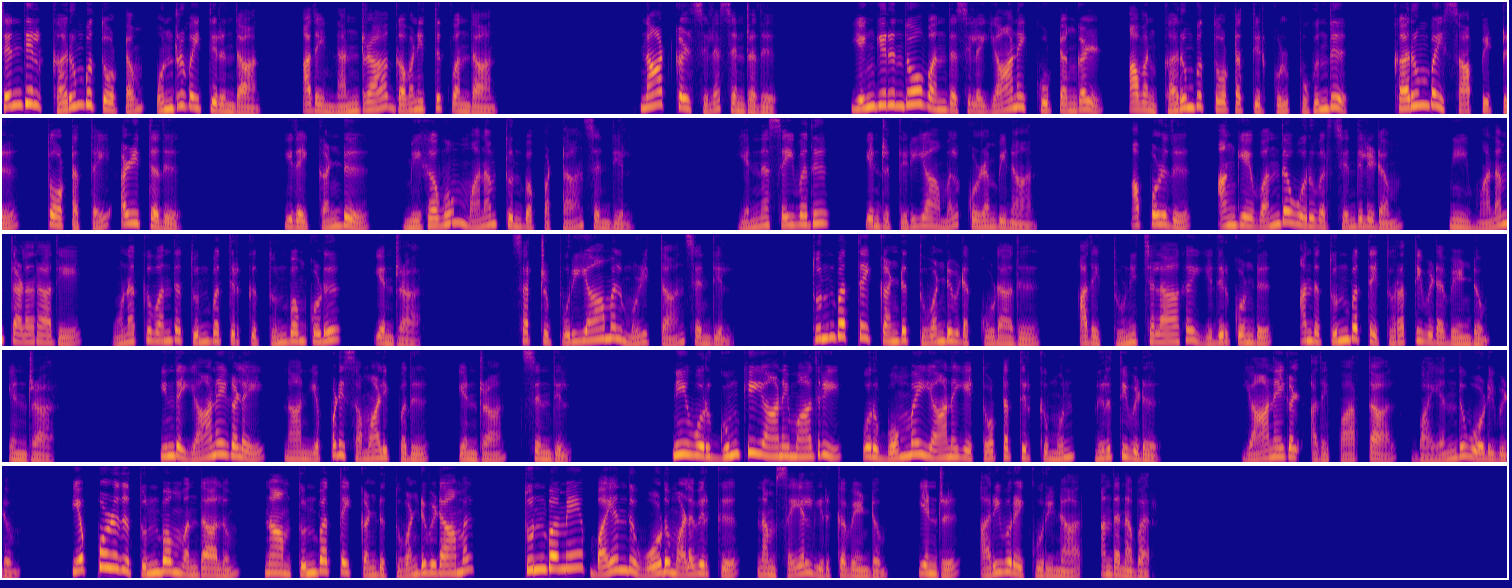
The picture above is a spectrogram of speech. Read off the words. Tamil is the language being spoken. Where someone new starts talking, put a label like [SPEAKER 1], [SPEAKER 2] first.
[SPEAKER 1] செந்தில் கரும்பு தோட்டம் ஒன்று வைத்திருந்தான். அதை நன்றா கவனித்துக் வந்தான். நாட்கள் சில சென்றது. எங்கிருந்தோ வந்த சில யானைக் கூட்டங்கள் அவன் கரும்புத் தோட்டத்திற்குள் புகுந்து கரும்பை சாப்பிட்டு தோட்டத்தை அழித்தது. இதைக் கண்டு மிகவும் மனம் துன்பப்பட்டான் செந்தில். என்ன செய்வது? என்று தெரியாமல் குழம்பினான். அப்பொழுது அங்கே வந்த ஒருவர் செந்திலிடம் நீ மனம் தளராதே உனக்கு வந்த துன்பத்திற்கு துன்பம் கொடு என்றார். சற்று புரியாமல் முழித்தான் செந்தில். துன்பத்தைக் கண்டு துவண்டுவிடக் கூடாது அதைத் துணிச்சலாக எதிர்கொண்டு அந்த துன்பத்தை துரத்திவிட வேண்டும் என்றார். இந்த யானைகளை நான் எப்படி சமாளிப்பது என்றான் செந்தில். நீ ஒரு கும்கி யானை மாதிரி ஒரு பொம்மை யானையை தோட்டத்திற்கு முன் நிறுத்திவிடு யானைகள் அதை பார்த்தால் பயந்து ஓடிவிடும். எப்பொழுது துன்பம் வந்தாலும் நாம் துன்பத்தைக் கண்டு துவண்டுவிடாமல் துன்பமே பயந்து ஓடும் அளவிற்கு நம் செயல் இருக்க வேண்டும் என்று அறிவுரை கூறினார் அந்த நபர்.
